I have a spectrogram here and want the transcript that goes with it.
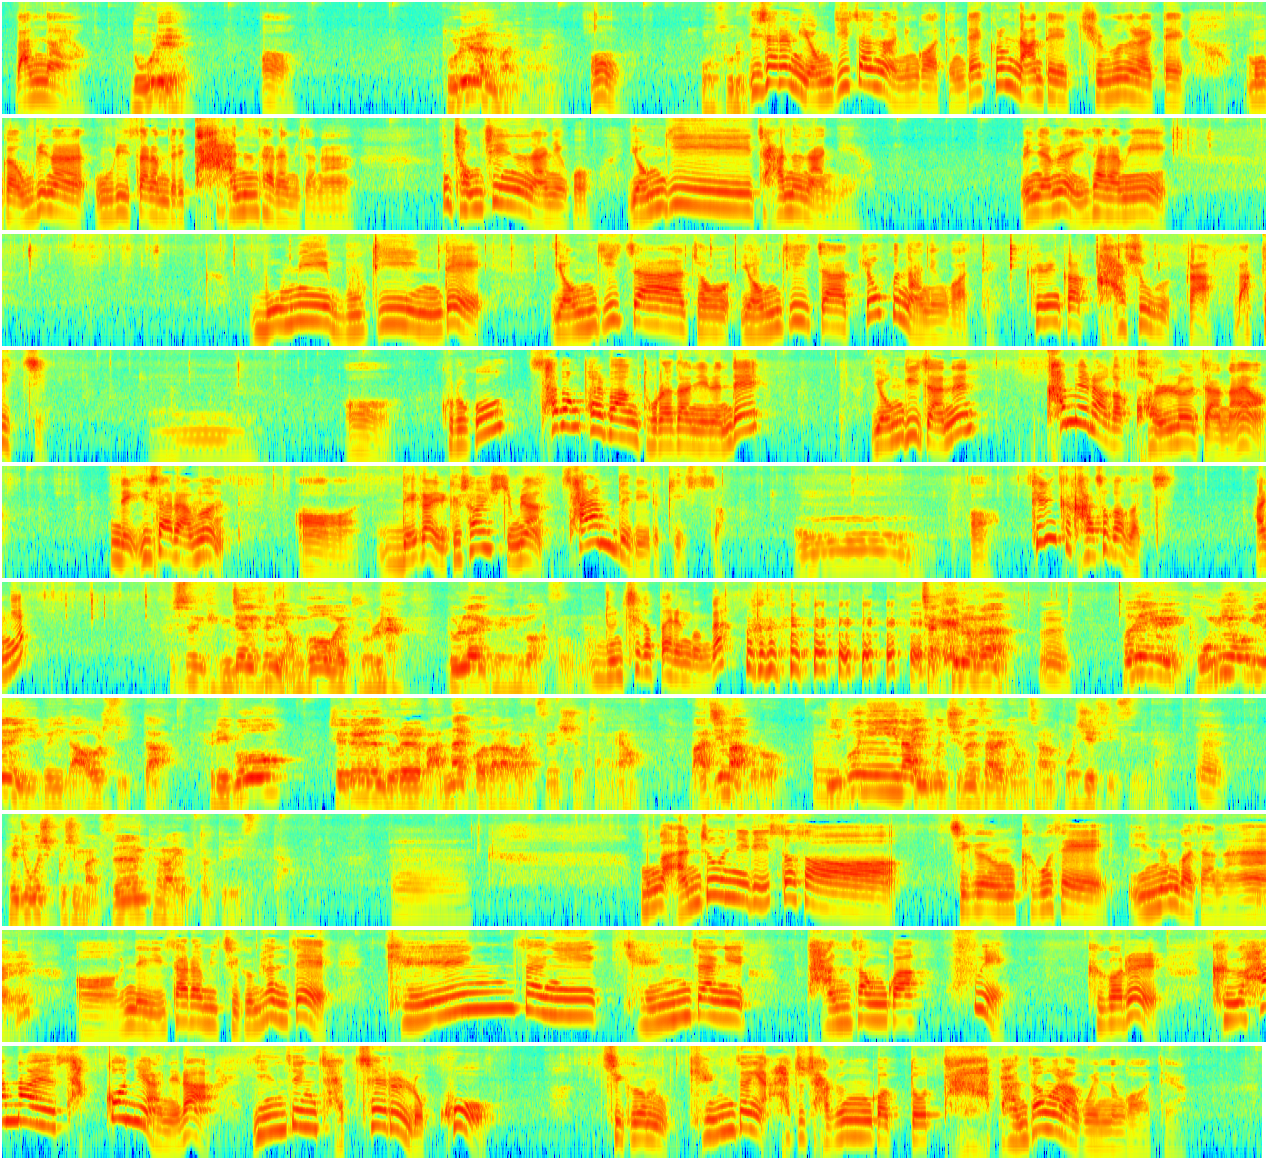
만나요. 노래요? 어, 노래라는 말이 나와요? 어. 오 소름. 이 사람이 연기자는 아닌 것 같은데? 그럼 나한테 질문을 할 때 뭔가 우리나라, 우리 사람들이 다 아는 사람이잖아. 정치인은 아니고 연기자는 아니에요. 왜냐면 이 사람이 몸이 무기인데 연기자, 저, 연기자 쪽은 아닌 것 같아. 그러니까 가수가 맞겠지. 오. 어. 그리고 사방팔방 돌아다니는데 연기자는 카메라가 걸러잖아요. 근데 이 사람은 어, 내가 이렇게 서 있으면 사람들이 이렇게 있어. 오. 어. 그러니까 가수가 맞지. 아니야? 사실은 굉장히 선생님 연거에도 놀라 놀라게 되는 것 같습니다. 눈치가 빠른 건가? 자 그러면 음. 선생님이 봄이 오기 전에 이분이 나올 수 있다. 그리고 제대로 된 노래를 만날 거다라고 말씀해 주셨잖아요. 마지막으로 이분이나 이분 주변 사람 영상을 보실 수 있습니다. 음. 해주고 싶으신 말씀 편하게 부탁드리겠습니다. 음. 뭔가 안 좋은 일이 있어서 지금 그곳에 있는 거잖아. 네. 어, 근데 이 사람이 지금 현재 굉장히, 굉장히 반성과 후회. 그거를 그 하나의 사건이 아니라 인생 자체를 놓고 지금 굉장히 아주 작은 것도 다 반성을 하고 있는 것 같아요.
